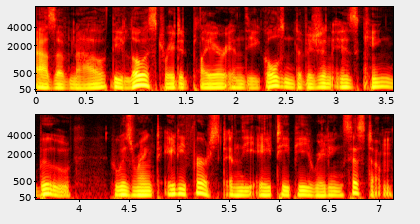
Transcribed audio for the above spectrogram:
as of now, the lowest rated player in the Golden Division is King Boo, who is ranked 81st in the ATP rating system,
